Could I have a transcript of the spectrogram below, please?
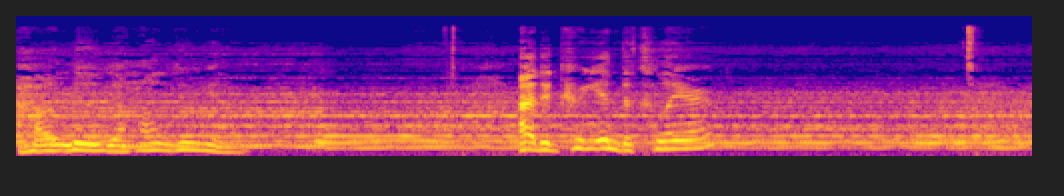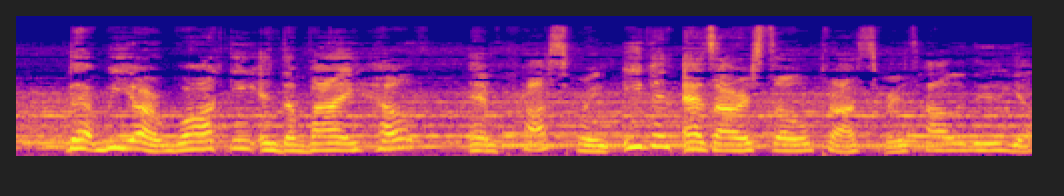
hallelujah. Hallelujah. I decree and declare that we are walking in divine health and prospering, even as our soul prospers. Hallelujah.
